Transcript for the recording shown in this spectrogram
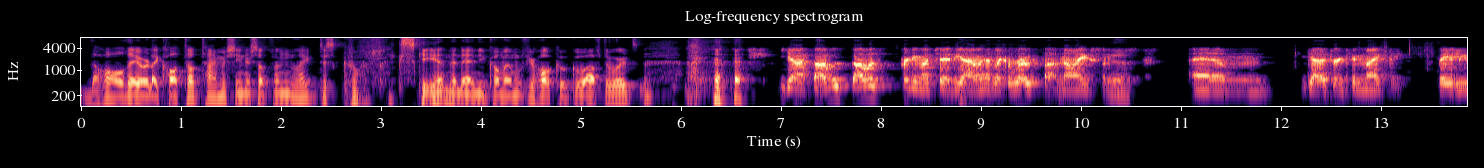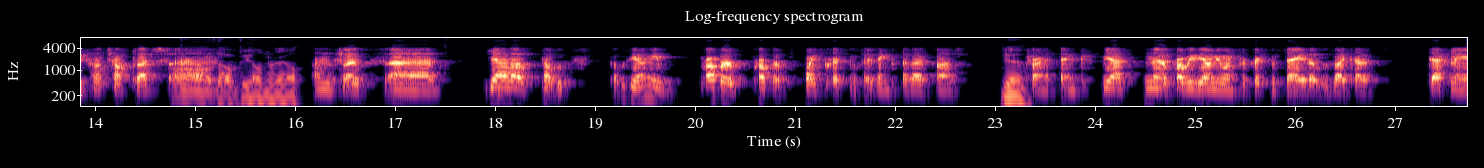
the holiday or like hot tub time machine or something. Like just go like skiing and then you come in with your hot cocoa afterwards. Yeah, that was that was pretty much it. Yeah, we had like a roast that night, and Yeah. um, yeah, drinking like Baileys hot chocolate oh, um, that would be unreal. on the slopes. Uh, yeah, that that was that was the only proper proper white Christmas I think that I've had. Yeah. I'm trying to think. Yeah, no, probably the only one for Christmas Day that was like a definitely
